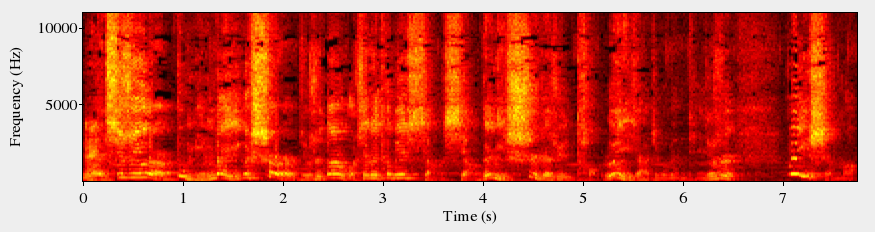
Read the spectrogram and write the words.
哎我其实有点不明白一个事儿，就是，但是我现在特别想想跟你试着去讨论一下这个问题，就是为什么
